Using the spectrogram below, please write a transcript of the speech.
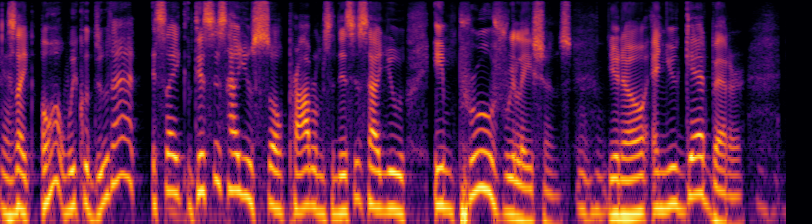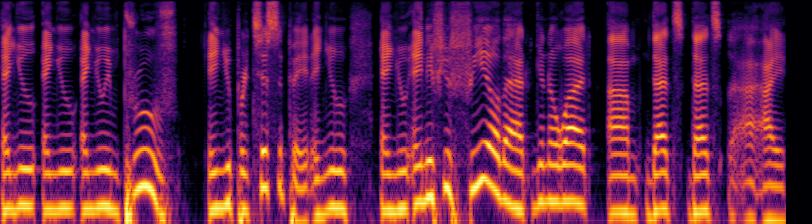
It's like, oh, we could do that. It's like this is how you solve problems, and this is how you improve relations, you know, and you get better, and you and you and you improve, and you participate, and you and you and if you feel that you know what, um, that's that's I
